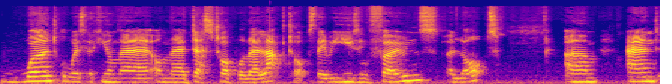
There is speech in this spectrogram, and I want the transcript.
weren't always looking on their on their desktop or their laptops. They were using phones a lot. Um, and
